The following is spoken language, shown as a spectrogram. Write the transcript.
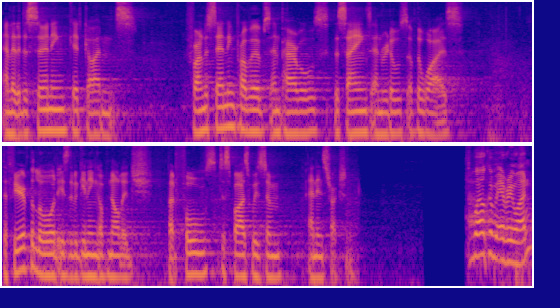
and let the discerning get guidance. For understanding proverbs and parables, the sayings and riddles of the wise. The fear of the Lord is the beginning of knowledge, but fools despise wisdom and instruction. Welcome, everyone.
